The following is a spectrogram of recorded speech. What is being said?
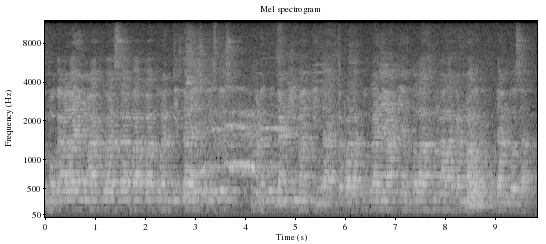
Semoga Allah yang Maha Kuasa, Bapa Tuhan kita Yesus Kristus, meneguhkan iman kita kepada putranya yang telah mengalahkan maut dan dosa.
